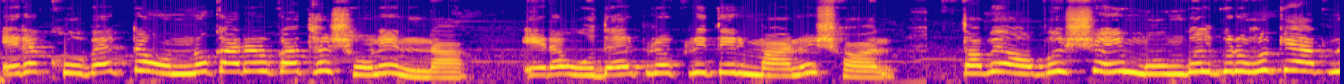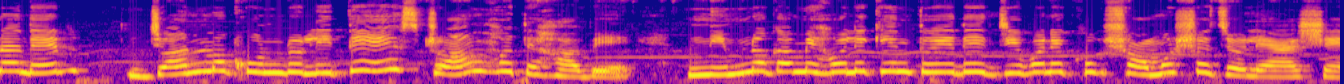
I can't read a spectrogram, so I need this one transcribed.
এরা খুব একটা অন্য কারোর কথা শোনেন না। এরা উদার প্রকৃতির মানুষ হন। তবে অবশ্যই মঙ্গল গ্রহকে আপনাদের জন্মকুণ্ডলিতে স্ট্রং হতে হবে। নিম্নগামী হলে কিন্তু এদের জীবনে খুব সমস্যা চলে আসে।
